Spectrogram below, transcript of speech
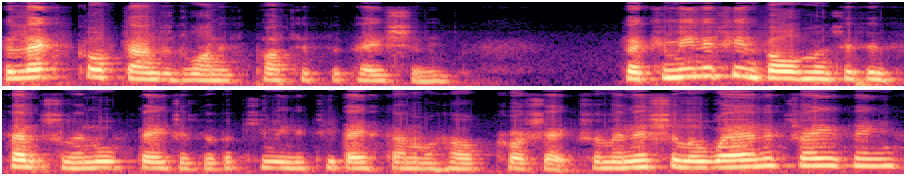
The LEGS core standard one is participation. So community involvement is essential in all stages of a community-based animal health project, from initial awareness raising,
